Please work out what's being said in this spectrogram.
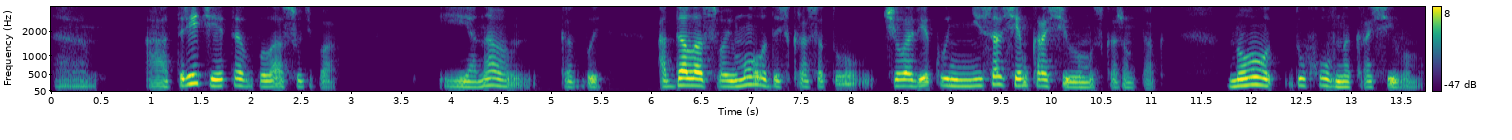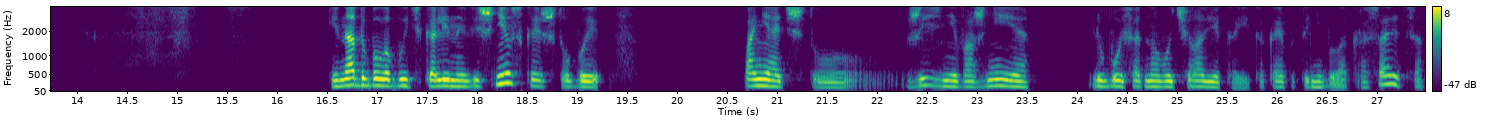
Эм, а третий это была судьба. И она как бы отдала свою молодость, красоту человеку не совсем красивому, скажем так, но духовно красивому. И надо было быть Галиной Вишневской, чтобы понять, что в жизни важнее любовь одного человека. И какая бы ты ни была красавица,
